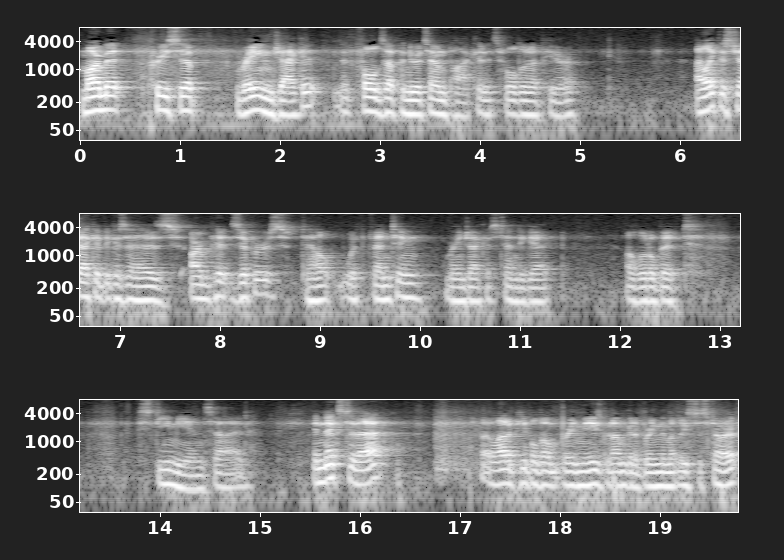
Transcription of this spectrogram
Marmot Precip rain jacket that folds up into its own pocket. It's folded up here. I like this jacket because it has armpit zippers to help with venting. Rain jackets tend to get a little bit steamy inside. And next to that, a lot of people don't bring these, but I'm gonna bring them at least to start,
